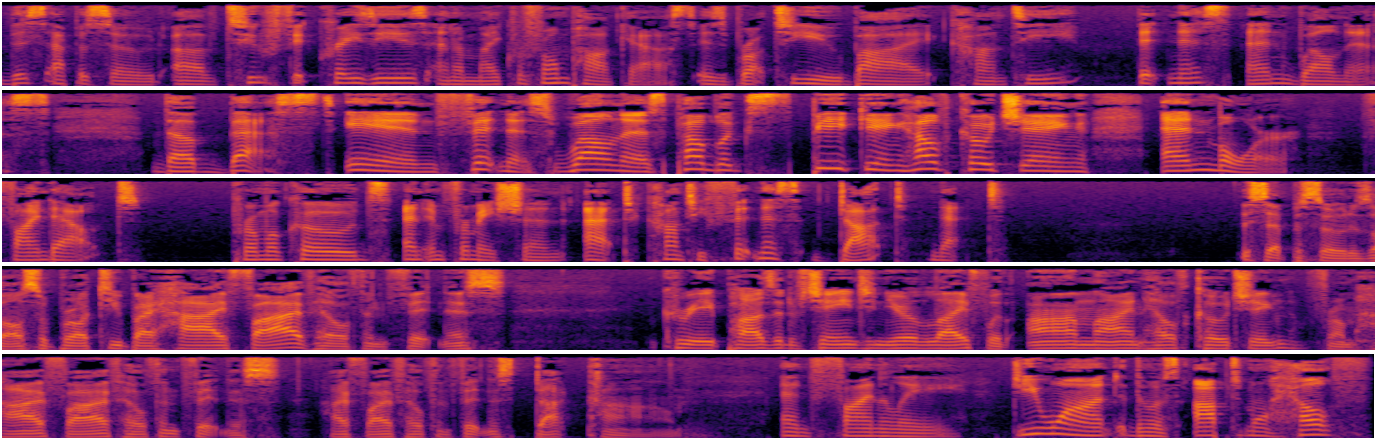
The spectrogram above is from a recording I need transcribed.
This episode of Two Fit Crazies and a Microphone podcast is brought to you by Conti Fitness and Wellness. The best in fitness, wellness, public speaking, health coaching, and more. Find out promo codes and information at contifitness.net. This episode is also brought to you by High Five Health and Fitness. Create positive change in your life with online health coaching from High Five Health and Fitness. High5healthandfitness.com. And finally, do you want the most optimal health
